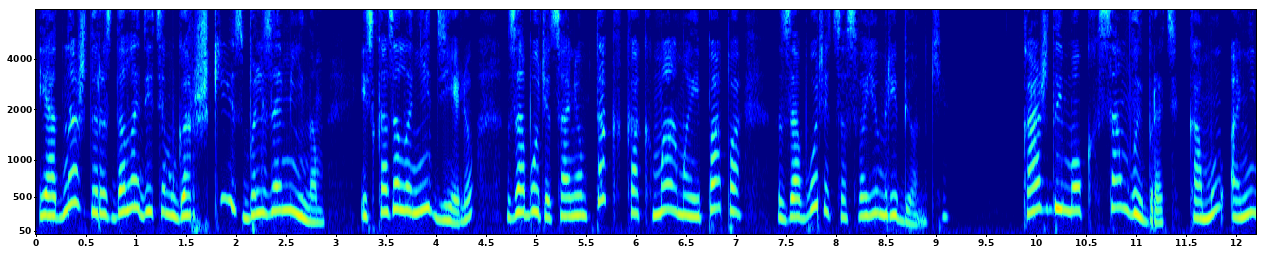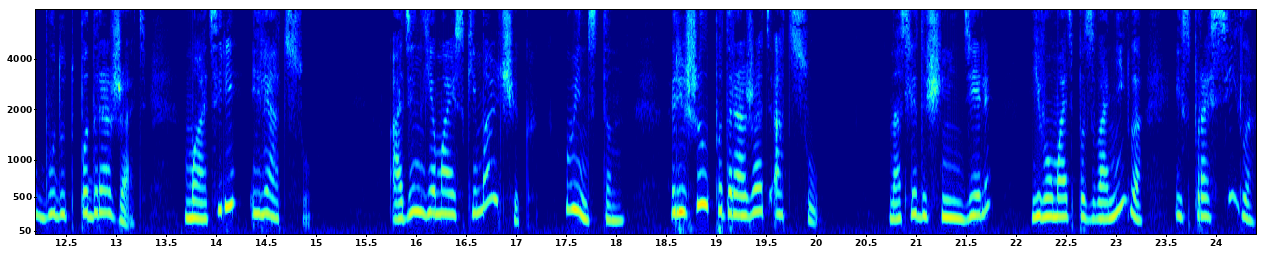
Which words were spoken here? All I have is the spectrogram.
и однажды раздала детям горшки с бальзамином и сказала неделю заботиться о нем так, как мама и папа заботятся о своем ребенке. Каждый мог сам выбрать, кому они будут подражать – матери или отцу. Один ямайский мальчик, Уинстон, решил подражать отцу. На следующей неделе его мать позвонила и спросила,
